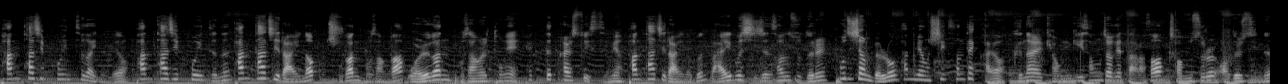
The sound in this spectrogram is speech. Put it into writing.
판타지 포인트가 있는데요. 판타지 포인트는 판타지 라인업 주간 보상과 월간 보상을 통해 획득할 수 있으며 판타지 라인업은 라이브 시즌 선수들을 포지션별로 한 명씩 선택하여 그날 경기 성적에 따라서 점수를 얻을 수 있는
